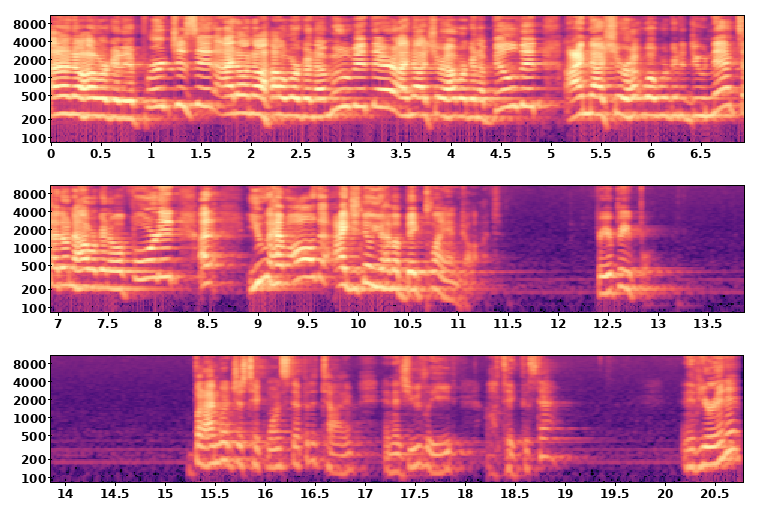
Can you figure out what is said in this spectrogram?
I don't know how we're going to purchase it. I don't know how we're going to move it there. I'm not sure how we're going to build it. I'm not sure what we're going to do next. I don't know how we're going to afford it. I, you have all that. I just know you have a big plan, God, for your people. But I'm going to just take one step at a time, and as you lead, I'll take the step. And if you're in it,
